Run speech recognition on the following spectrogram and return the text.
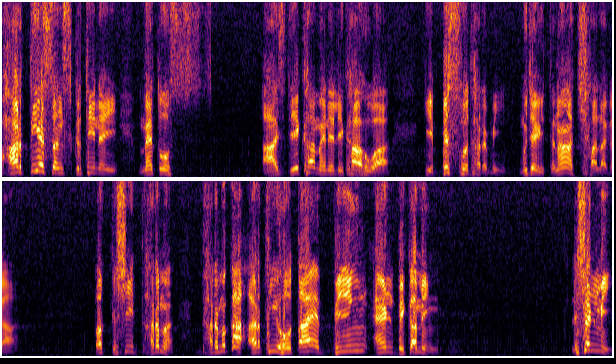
भारतीय संस्कृति नहीं, मैं तो आज देखा मैंने लिखा हुआ कि विश्व धर्मी मुझे इतना अच्छा लगा। और किसी धर्म धर्म का अर्थ ही होता है being and becoming listen me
